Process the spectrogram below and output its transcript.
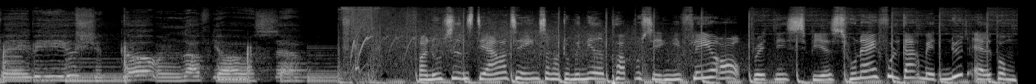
baby, you should go and love yourself. Fra nutidens stjerner til en, som har domineret popmusikken i flere år, Britney Spears. Hun er i fuld gang med et nyt album,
